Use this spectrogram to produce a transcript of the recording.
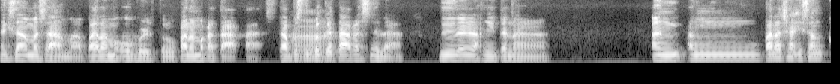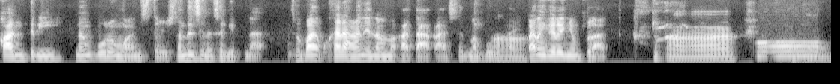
nagsama-sama para ma-overthrow, para makatakas. Tapos Ah. nung pagkatakas nila, doon nila nakita na ang ang para siyang isang country ng puro monsters. Nandun sila sa gitna. So pa, kailangan nilang makatakas at mabuhay. Parang ganoon yung plot. ah, Oh.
